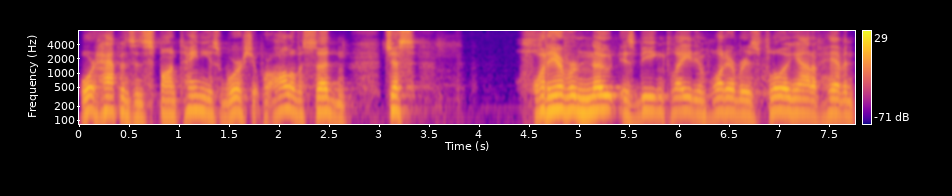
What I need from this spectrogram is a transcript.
Or it happens in spontaneous worship where all of a sudden just whatever note is being played and whatever is flowing out of heaven,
